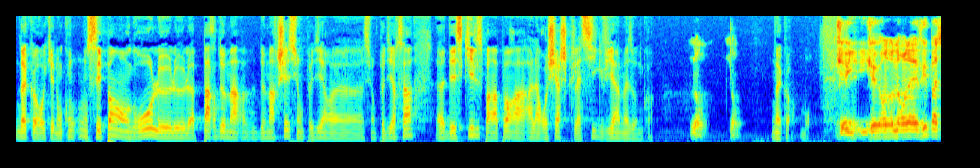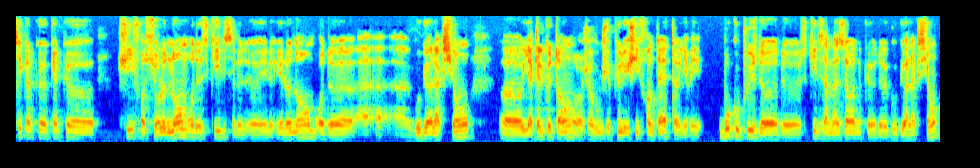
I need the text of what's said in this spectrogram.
D'accord, ok. Donc on ne sait pas en gros le, la part de, de, marché, si on peut dire, euh, si on peut dire ça, euh, des skills par rapport à, la recherche classique via Amazon, quoi. Non, non. D'accord. Bon. on, avait vu passer quelques quelques chiffres sur le nombre de skills et le, et le, nombre de Google Actions euh, il y a quelques temps. J'avoue que j'ai plus les chiffres en tête. Il y avait beaucoup plus de, de skills Amazon que de Google Action,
